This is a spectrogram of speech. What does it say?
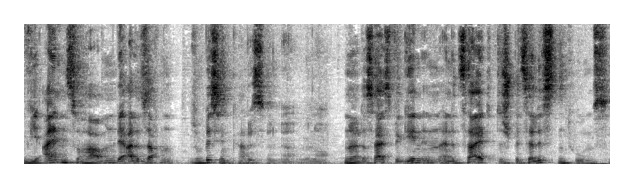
wie einen zu haben, der alle Sachen so ein bisschen kann. Ein bisschen, ja, genau. Ne? Das heißt, wir gehen in eine Zeit des Spezialistentums.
